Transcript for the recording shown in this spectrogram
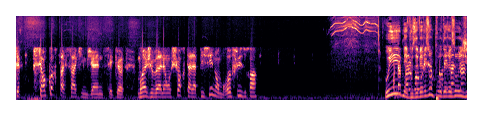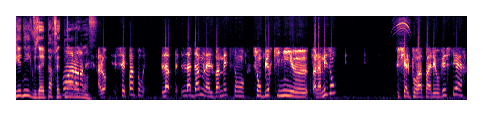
C'est- encore pas ça qui me gêne, c'est que moi je veux aller en short à la piscine, on me refusera. Oui, On mais vous avez raison pour dans des raisons matins. hygiéniques. Vous avez parfaitement Voilà. raison. Alors, c'est pas pour. La, la dame, là, elle va mettre son, son burkini euh, à la maison. Puisqu'elle pourra pas aller au vestiaire.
